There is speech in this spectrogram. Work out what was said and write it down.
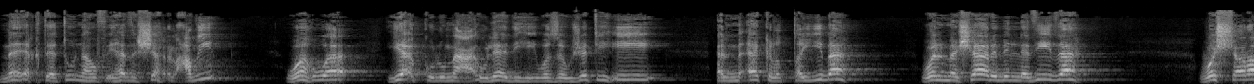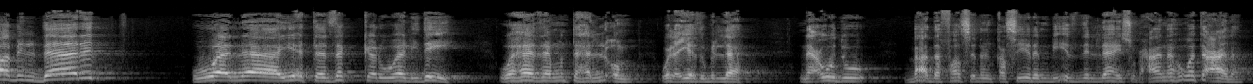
ما يقتاتونه في هذا الشهر العظيم وهو يأكل مع أولاده وزوجته المآكل الطيبة والمشارب اللذيذة والشراب البارد ولا يتذكر والديه وهذا منتهى اللؤم والعياذ بالله. نعود بعد فاصل قصير بإذن الله سبحانه وتعالى.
